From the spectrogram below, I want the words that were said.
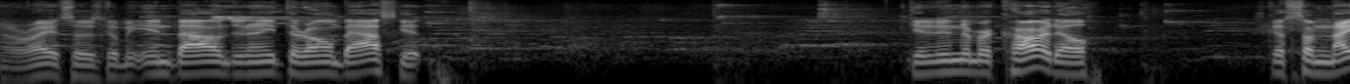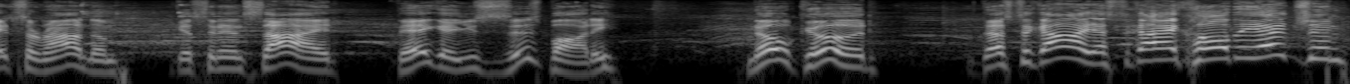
All right, so it's going to be inbound underneath their own basket. Get it into Mercado. Got some knights around him. Gets it inside. Vega uses his body. No good. That's the guy. That's the guy I call the engine.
